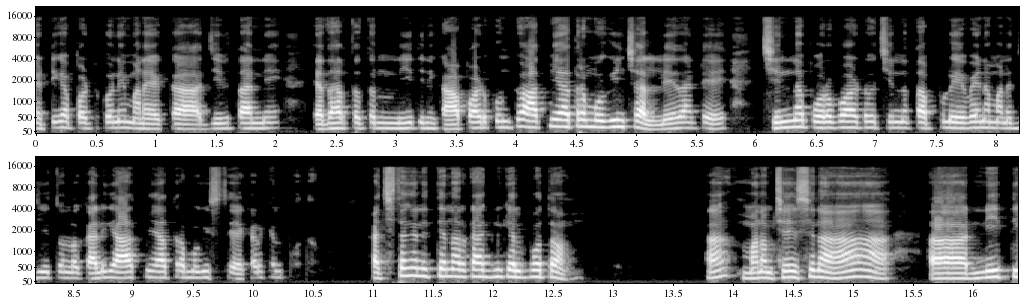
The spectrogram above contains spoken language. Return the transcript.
గట్టిగా పట్టుకొని మన యొక్క జీవితాన్ని యథార్థతను నీతిని కాపాడుకుంటూ ఆత్మీయాత్ర ముగించాలి. లేదంటే చిన్న పొరపాటు చిన్న తప్పులు ఏవైనా మన జీవితంలో కలిగి ఆత్మీయాత్ర ముగిస్తే ఎక్కడికి వెళ్ళిపోతాం? ఖచ్చితంగా నిత్య నరకాగ్నికి వెళ్ళిపోతాం మనం చేసిన నీతి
